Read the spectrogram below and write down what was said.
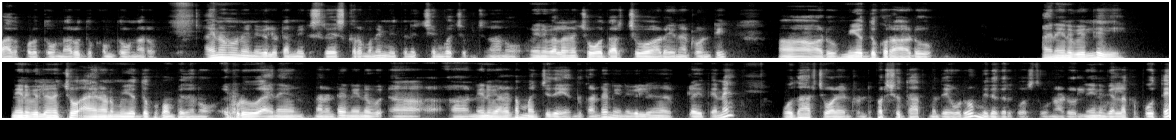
బాధపడుతూ ఉన్నారు దుఃఖంతో ఉన్నారు. అయినను నేను వెళ్ళటం మీకు శ్రేయస్కరమని మీతో నిశ్చయంగా చెప్తున్నాను నేను వెళ్ళని చూదార్చువాడైనటువంటి ఆడైనటువంటి వాడు మీ యొద్దకు రాడు. ఆయన నేను వెళ్ళి నేను వెళ్ళినచో ఆయనను మీ యొద్దకు పంపేదను. ఇప్పుడు ఆయన ఏమంటున్నారంటే నేను నేను వెళ్ళడం మంచిదే. ఎందుకంటే నేను వెళ్ళినట్లయితేనే ఓదార్చువాడైనటువంటి పరిశుద్ధాత్మ దేవుడు మీ దగ్గరికి వస్తూ ఉన్నాడు. నేను వెళ్ళకపోతే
